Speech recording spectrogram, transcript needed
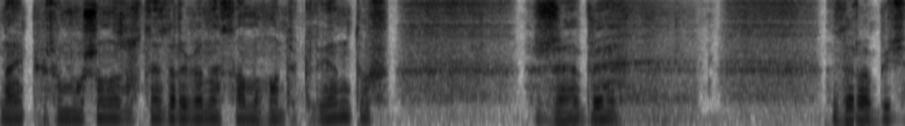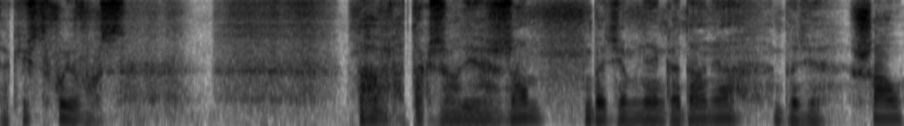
najpierw muszą zostać zrobione samochody klientów, żeby zrobić jakiś swój wóz. Dobra, także odjeżdżam. Będzie mniej gadania, będzie szał,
